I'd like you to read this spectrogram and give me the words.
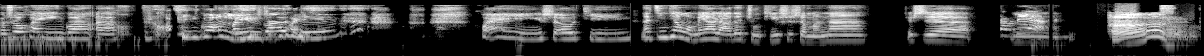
我说欢迎光呃不是欢迎光临，欢迎光欢迎临。欢迎收听。那今天我们要聊的主题是什么呢？就是项链。今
